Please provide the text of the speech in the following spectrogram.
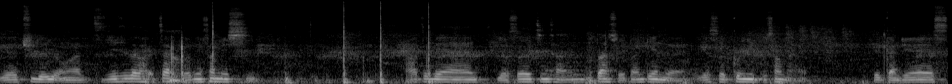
也去游泳啊，直接就在在河边上面洗。然后这边有时候经常断水断电的，有时候供应不上来，就感觉生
